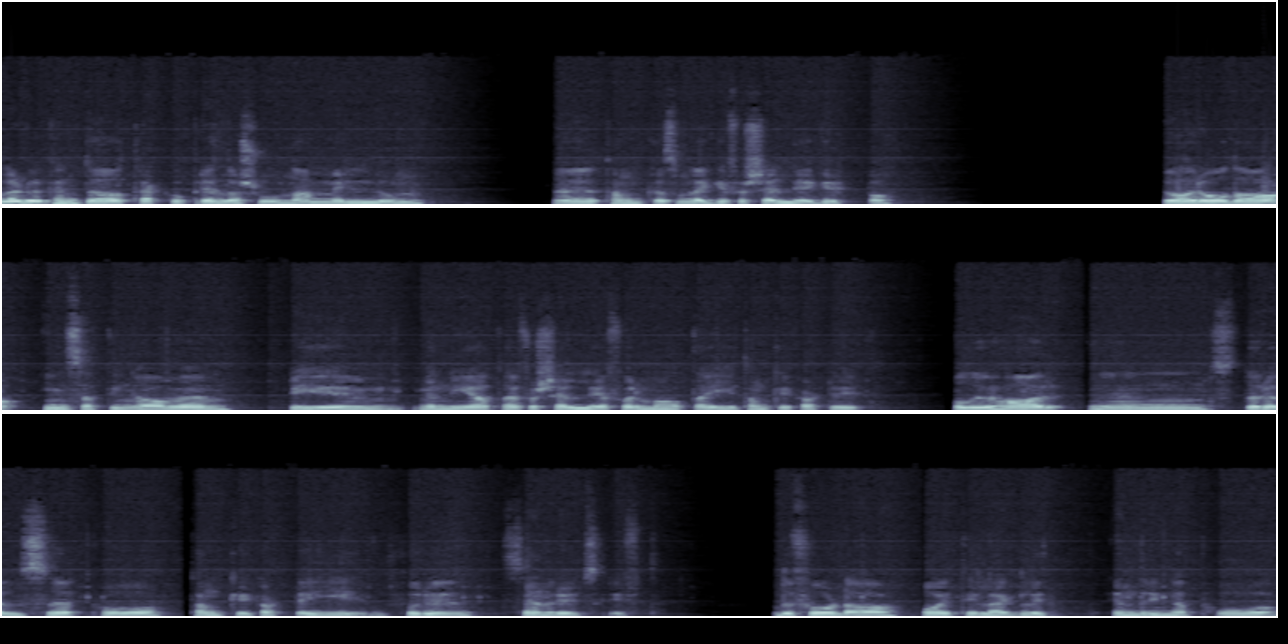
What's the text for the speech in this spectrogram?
Eller du kan da trekke opp relasjoner mellom eh, tanker som ligger i forskjellige grupper. Du har òg da innsetting av eh, menyer til forskjellige formater i tankekartet ditt. Og du har eh, størrelse på tankekartet for senere utskrift. Og du får da og i tillegg litt endringer på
